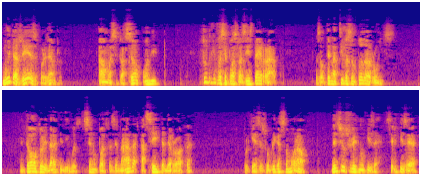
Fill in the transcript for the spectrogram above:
Muitas vezes, por exemplo, há uma situação onde tudo que você possa fazer está errado. As alternativas são todas ruins. Então a autoridade te diz: você não pode fazer nada, aceite a derrota, porque essa é a sua obrigação moral. Mas se o sujeito não quiser? Se ele quiser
